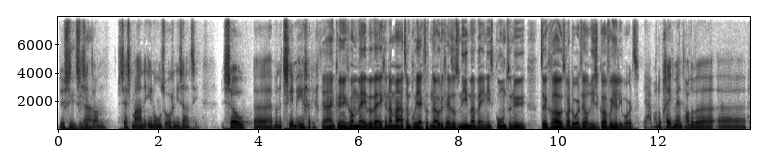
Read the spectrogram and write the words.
Dus Precies, die ja. zit dan zes maanden in onze organisatie. Dus zo eh, hebben we het slim ingericht. Ja, en kun je gewoon meebewegen naarmate een project dat nodig heeft of niet, maar ben je niet continu te groot, waardoor het wel risico voor jullie wordt. Ja, maar op een gegeven moment hadden we eh,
